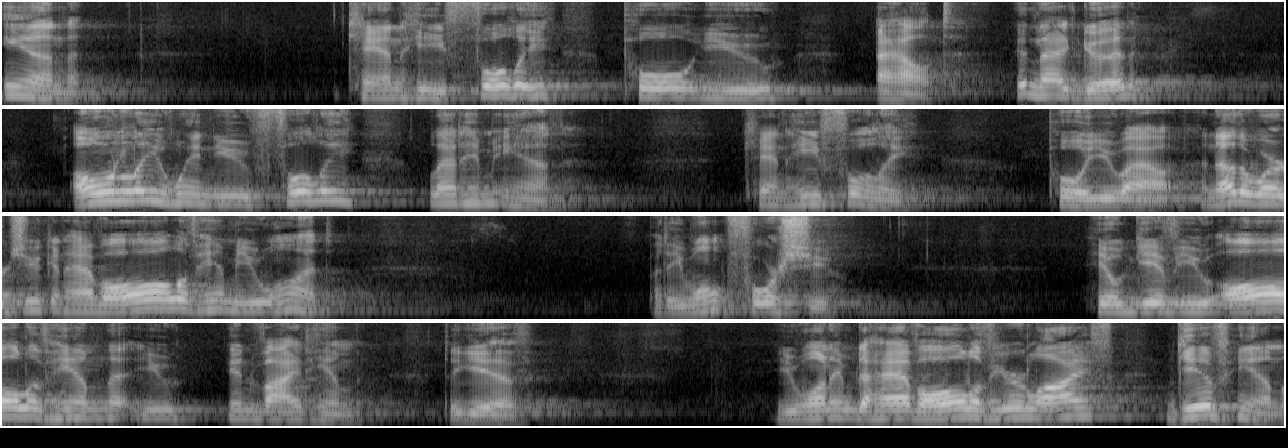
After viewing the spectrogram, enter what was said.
in can he fully pull you out. Isn't that good? Only when you fully let him in can he fully pull you out. In other words, you can have all of Him you want, but He won't force you. He'll give you all of Him that you invite Him to give. You want Him to have all of your life? Give Him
